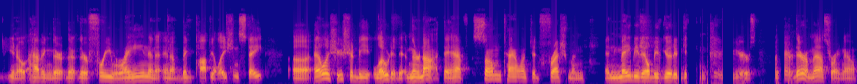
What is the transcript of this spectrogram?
you know, having their, their, their free reign in a, in a big population state, uh, LSU should be loaded, and they're not. They have some talented freshmen, and maybe they'll be good again in two years, but they're, they're a mess right now.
